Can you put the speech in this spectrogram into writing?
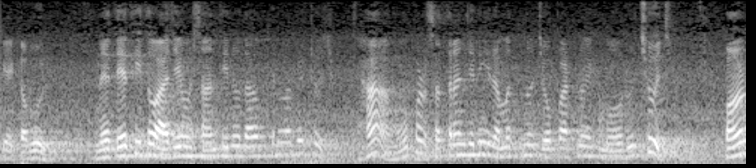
કે, કબૂલ. ને તેથી તો આજે હું શાંતિનો દાવ ખેલવા બેઠો છું. હા, હું પણ શતરંજની રમતનું, ચોપાટનું એક મોહરું છું જ. પણ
